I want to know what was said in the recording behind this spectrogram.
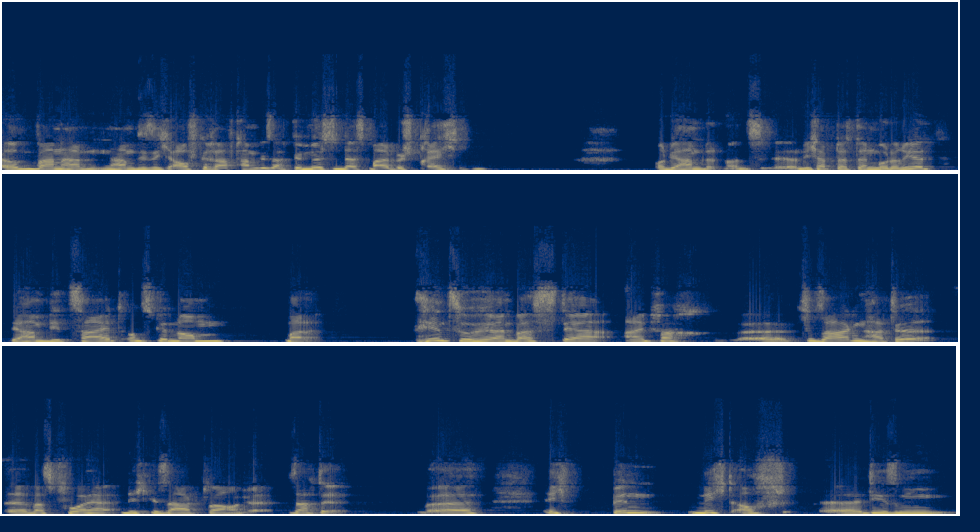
irgendwann haben, haben sie sich aufgerafft, haben gesagt, wir müssen das mal besprechen. Und wir haben uns, und ich habe das dann moderiert, wir haben die Zeit uns genommen, mal hinzuhören, was der einfach äh, zu sagen hatte, äh, was vorher nicht gesagt war. Und er sagte, äh, ich bin nicht auf äh, diesem,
